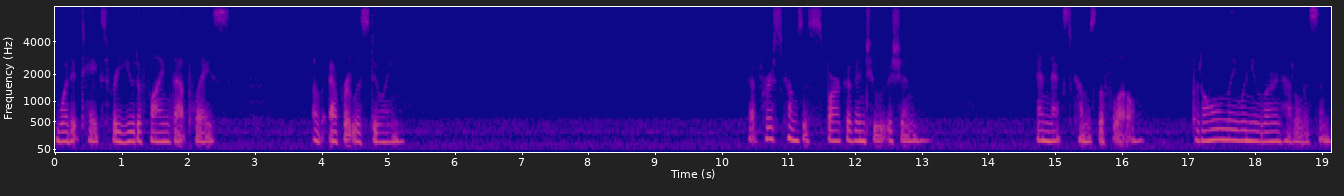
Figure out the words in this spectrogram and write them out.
what it takes for you to find that place of effortless doing. That first comes a spark of intuition and next comes the flow, but only when you learn how to listen.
